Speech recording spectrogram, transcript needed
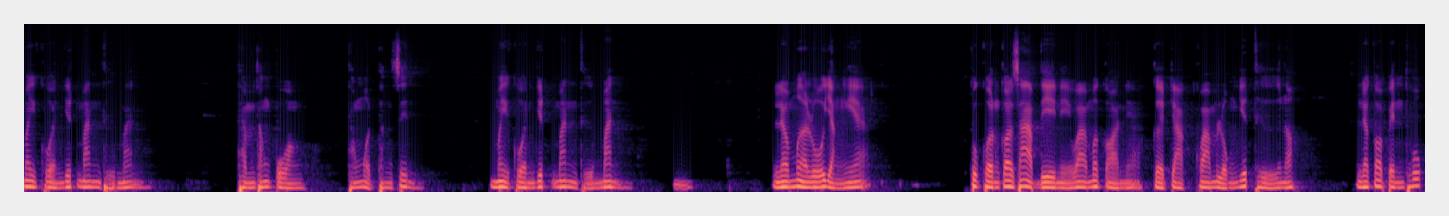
ไม่ควรยึดมั่นถือมั่นทำทั้งปวงทั้งหมดทั้งสิ้น ไม่ควรยึดมั่นถือมั่น แล้วเมื่อรู้อย่างเนี้ย ทุกคนก็ทราบดีนี่ว่าเมื่อก่อนเนี่ยเกิดจากความหลงยึดถือเนาะแล้วก็เป็นทุกข์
